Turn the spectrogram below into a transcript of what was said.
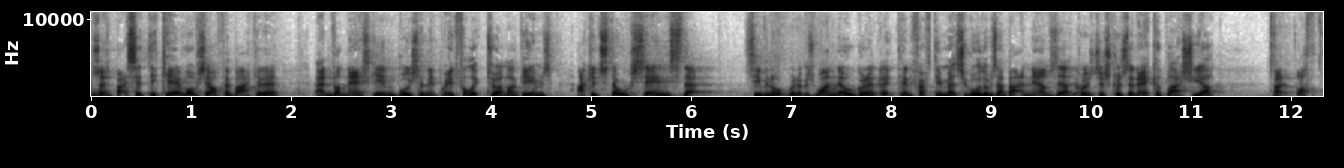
So, but I said to Kev, obviously off the back of the Inverness game, boys hadn't played for like 200 games. I could still sense that. See, even though when it was 1 0 going into like 10, 15 minutes ago, there was a bit of nerves there because just because the record last year. But with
